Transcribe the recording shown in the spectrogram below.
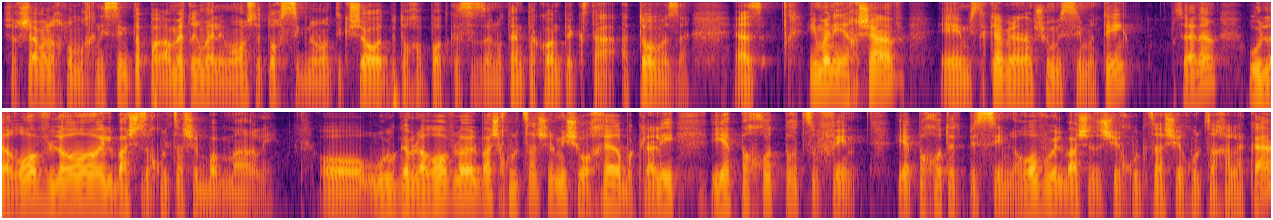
שעכשיו אנחנו מכניסים את הפרמטרים האלה ממש לתוך סגנונות תקשורת בתוך הפודקאסט הזה, נותן את הקונטקסט הטוב הזה. אז אם אני עכשיו אה, מסתכל על בן אדם שהוא משימתי, בסדר? הוא לרוב לא ילבש איזו חולצה של בוב מרלי. או הוא גם לרוב לא ילבש חולצה של מישהו אחר, בכללי יהיה פחות פרצופים, יהיה פחות הדפסים. לרוב הוא ילבש איזושהי חולצה שהיא חולצה חלקה,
